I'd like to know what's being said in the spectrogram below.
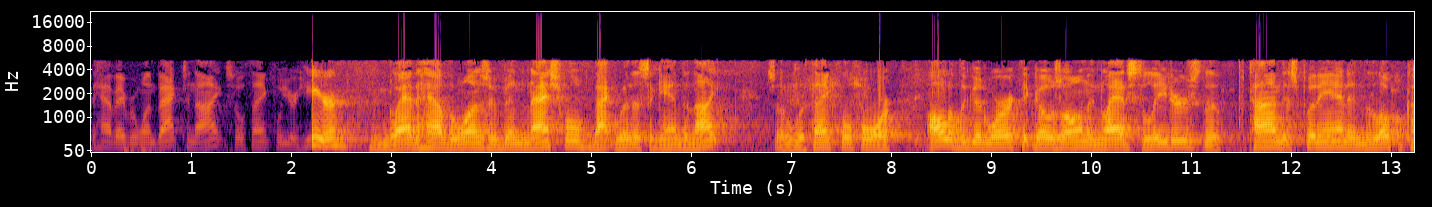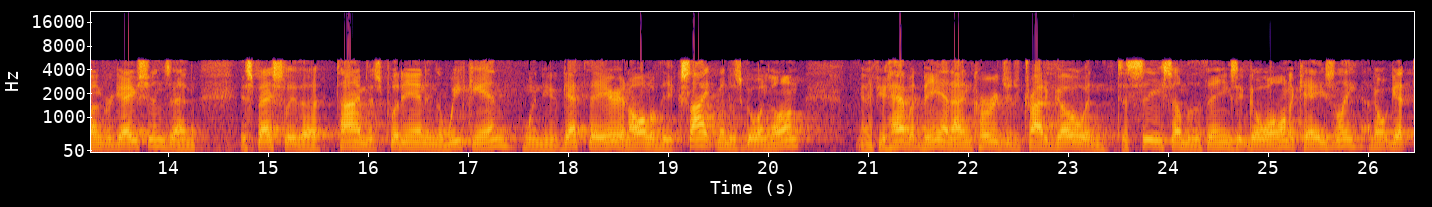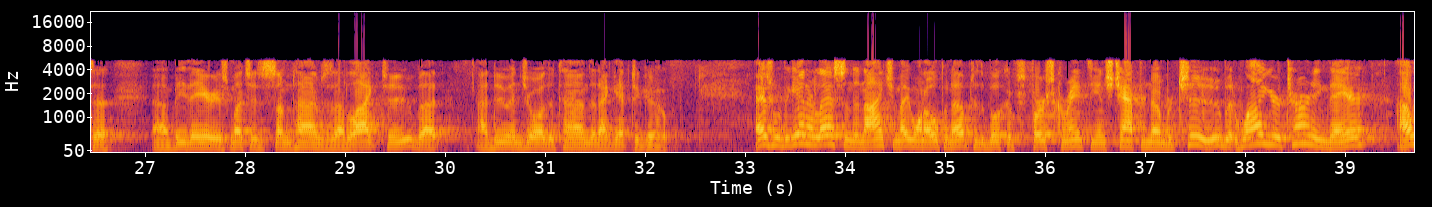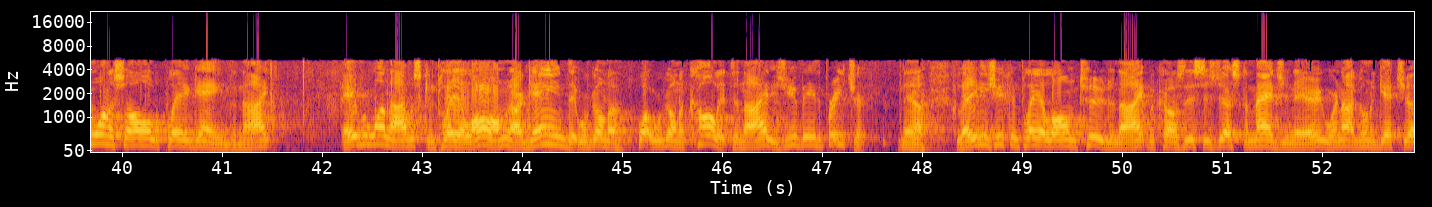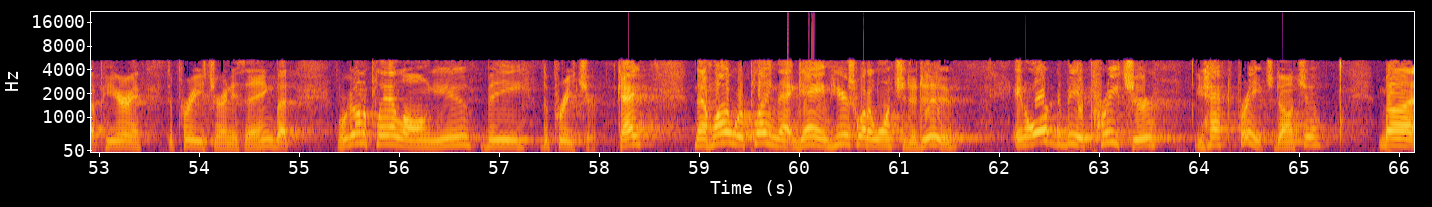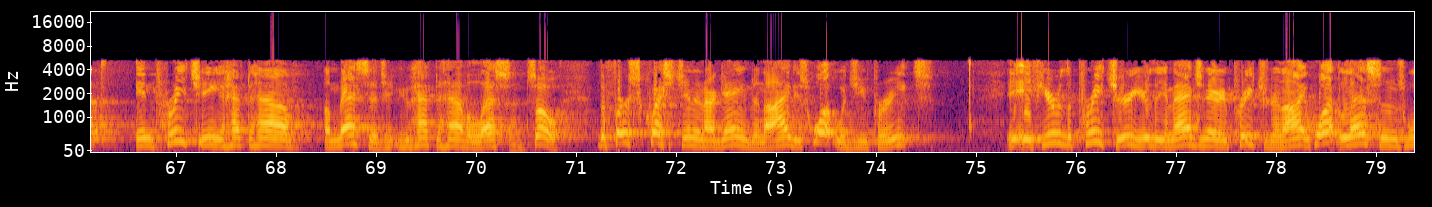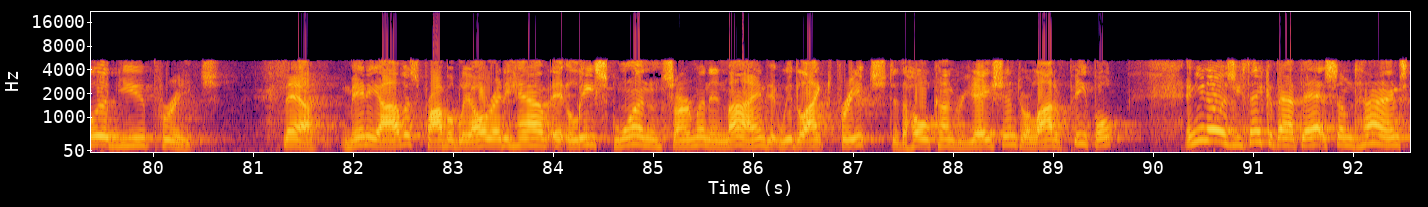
to have everyone back tonight, so thankful you're here. I'm glad to have the ones who've been to Nashville back with us again tonight. So we're thankful for all of the good work that goes on in Lads to Leaders, the time that's put in in the local congregations, and especially the time that's put in in the weekend when you get there and all of the excitement is going on. And if you haven't been, I encourage you to try to go and to see some of the things that go on occasionally. I don't get to uh, be there as much as sometimes as I'd like to, but I do enjoy the time that I get to go. As we begin our lesson tonight, you may want to open up to the book of 1 Corinthians, chapter number 2. But while you're turning there, I want us all to play a game tonight. Every one of us can play along. Our game that we're going to, what we're going to call it tonight is You Be the Preacher. Now, ladies, you can play along too tonight because this is just imaginary. We're not going to get you up here to preach or anything, but we're going to play along. You be the preacher. Okay? Now, while we're playing that game, here's what I want you to do. In order to be a preacher, you have to preach, don't you? But in preaching, you have to have a message, you have to have a lesson. So, the first question in our game tonight is what would you preach? If you're the preacher, you're the imaginary preacher tonight, what lessons would you preach? Now, many of us probably already have at least one sermon in mind that we'd like to preach to the whole congregation, to a lot of people. And you know, as you think about that, sometimes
